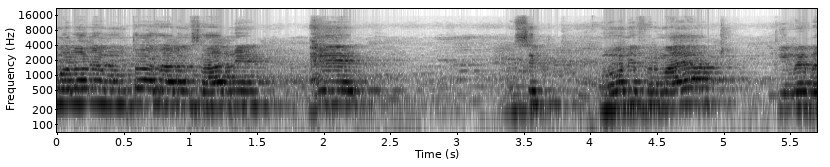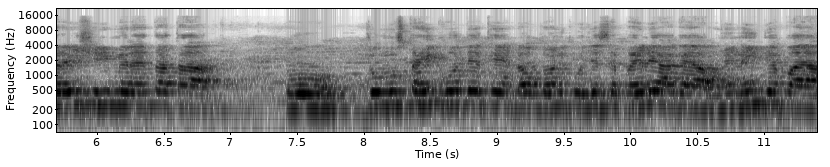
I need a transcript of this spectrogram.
मौलाना मुमताज़ आलम साहब ने ये उन्होंने फरमाया कि मैं बरेली शरीफ में रहता था। तो जो मुस्तक होते थे लॉकडाउन की वजह से पहले आ गया, उन्हें नहीं दे पाया।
